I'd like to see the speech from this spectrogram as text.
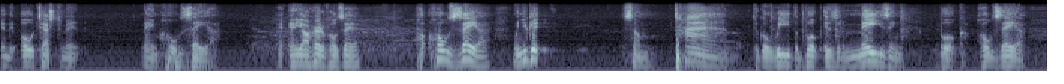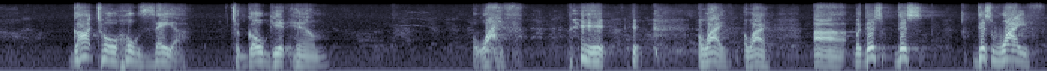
in the Old Testament named Hosea. Any y'all heard of Hosea? H- Hosea, when you get some time to go read the book, it is an amazing book, Hosea. God told Hosea to go get him a wife. a wife, a wife. Uh, but this this this wife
